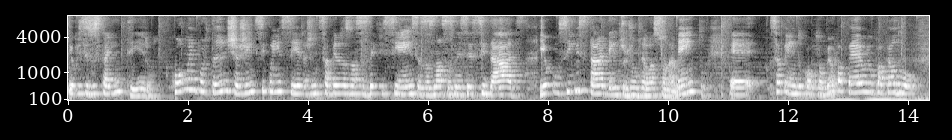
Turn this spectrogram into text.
Eu preciso estar inteiro como é importante a gente se conhecer, a gente saber as nossas deficiências, as nossas necessidades, e eu consigo estar dentro de um relacionamento é, sabendo qual que é o meu papel e o papel do outro.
